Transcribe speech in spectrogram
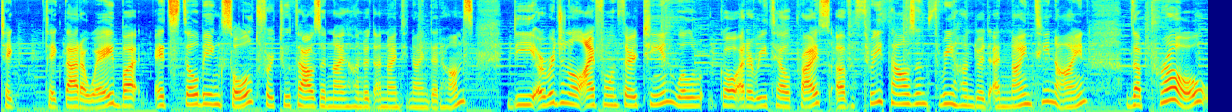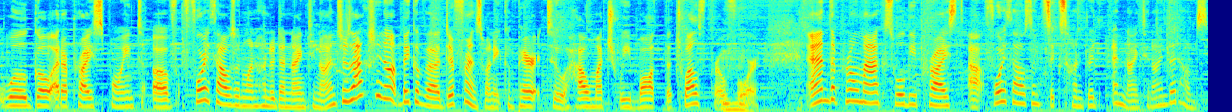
take take that away, but it's still being sold for 2,999 dirhams. The original iPhone 13 will go at a retail price of 3,399. The Pro will go at a price point of 4,199. So it's actually not big of a difference when you compare it to how much we bought the 12 Pro Mm-hmm. for. And the Pro Max will be priced at 4,699 dirhams.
